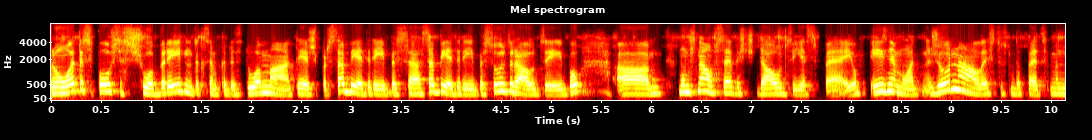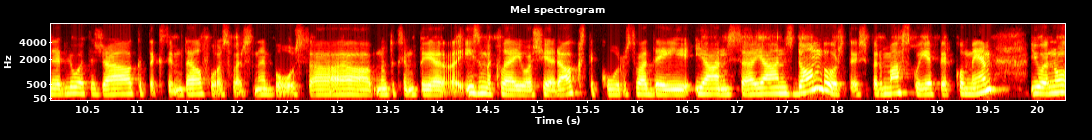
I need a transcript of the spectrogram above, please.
No otras puses, šobrīd, nu, tiksim, kad es domāju tieši par sabiedrības, sabiedrības uzraudzību, um, mums nav sevišķi daudz iespēju. Izņemot žurnālistus, un tāpēc man ir ļoti žēl, ka tiksim, Delfos vairs nebūs uh, nu, tiksim, tie izmeklējošie raksti, kurus vadīja Jānis, Jānis Dombūrs tieši par masku iepirkumiem. Jo nu,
